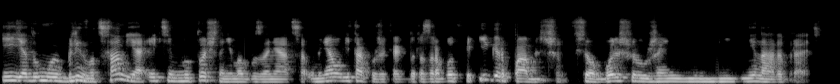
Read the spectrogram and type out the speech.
И я думаю, блин, вот сам я этим ну точно не могу заняться. У меня и так уже как бы разработка игр, паблишинг, все, больше уже не, не надо брать.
